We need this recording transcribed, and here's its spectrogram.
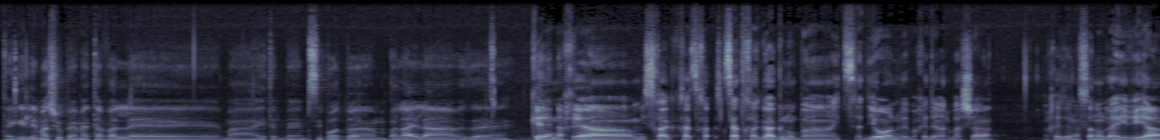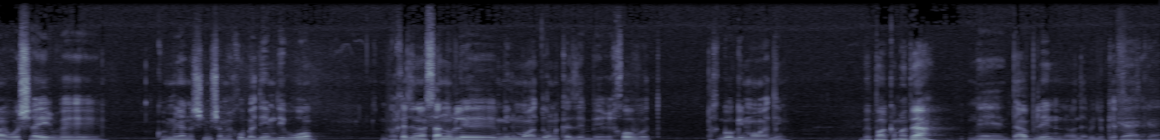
תגיד לי משהו באמת, אבל אה, מה, הייתם במסיבות ב- בלילה וזה? כן, אחרי המשחק קצת- קצת חגגנו באיצטדיון ובחדר הלבשה. אחרי זה נסענו לעירייה, ראש העיר וכל מיני אנשים שם מכובדים דיברו. ואחרי זה נסענו למין מועדון כזה ברחובות, לחגוג עם האוהדים. בפארק המדע? אה, דבלין, לא יודע בדיוק איפה כן, זה. כן.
